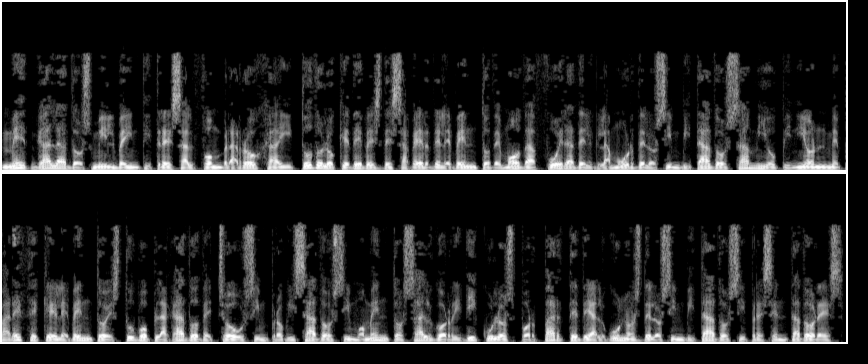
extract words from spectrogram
Met Gala 2023 Alfombra Roja y todo lo que debes de saber del evento de moda fuera del glamour de los invitados a mi opinión me parece que el evento estuvo plagado de shows improvisados y momentos algo ridículos por parte de algunos de los invitados y presentadores,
